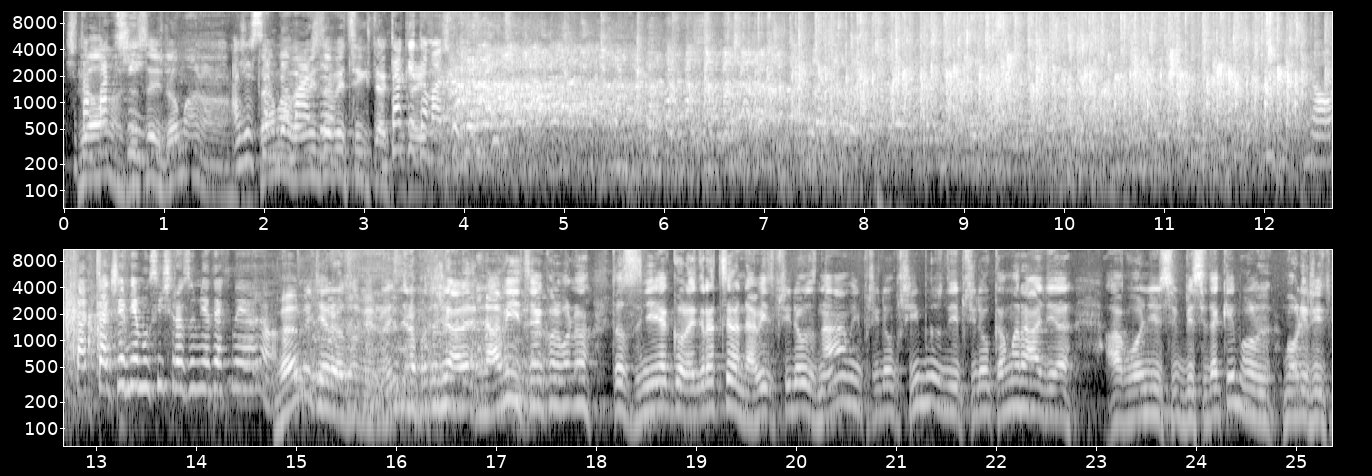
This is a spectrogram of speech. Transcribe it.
Že tam jo, patří. No, že jsi doma, no, no. A že jsem doma, ve že... Taky. taky to máš. tak, takže mě musíš rozumět, jak mi je, no. Velmi tě rozumím, no, no protože ale navíc, jako ono, to zní jako legrace, ale navíc přijdou známí, přijdou příbuzní, přijdou kamarádi a, a oni si, by si taky mohli, mohli říct,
